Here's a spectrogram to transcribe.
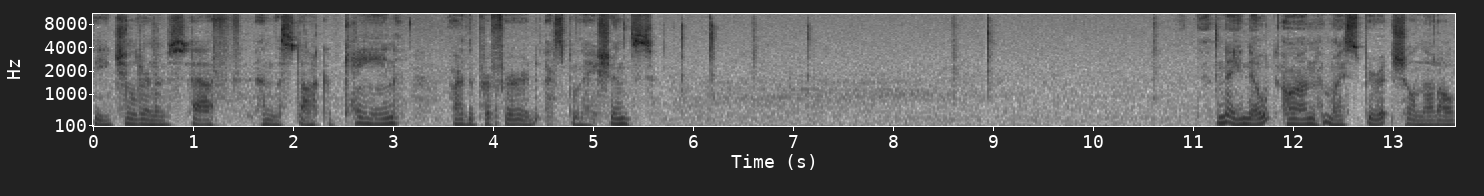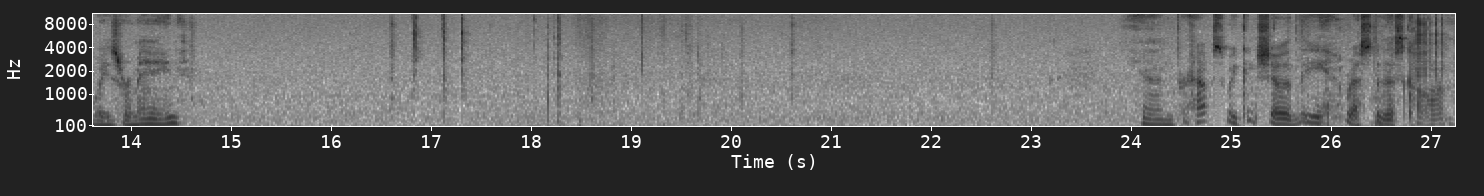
the children of Seth and the stock of Cain are the preferred explanations. A note on my spirit shall not always remain. And perhaps we can show the rest of this column.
